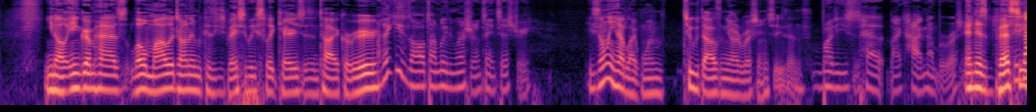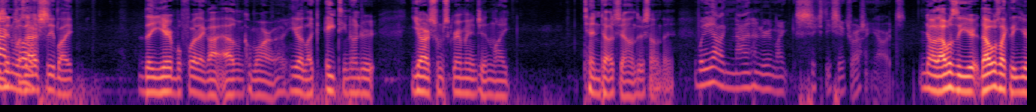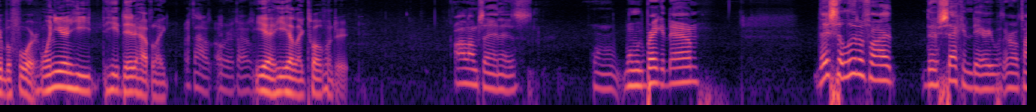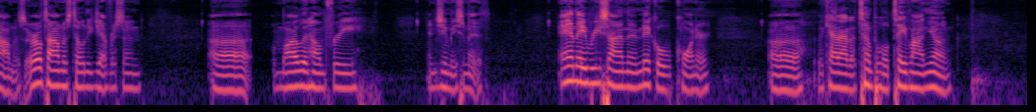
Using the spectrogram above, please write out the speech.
You know, Ingram has low mileage on him because he's basically split carries his entire career. I think he's the all-time leading rusher in Saints history, He's only had like one two thousand yard rushing seasons, but he's had like high number rushing. and his best He's season was actually like the year before they got Alvin Kamara. He had like eighteen hundred yards from scrimmage and like ten touchdowns or something. but he had like nine hundred like sixty-six rushing yards. No, that was the year. That was like the year before. One year he he did have like A thousand over a thousand. Yeah, he had like twelve hundred. all I'm saying is, when, when we break it down, they solidified their secondary with Earl Thomas. Earl Thomas, Tony Jefferson, uh, Marlon Humphrey, and Jimmy Smith. And they re signed their nickel corner, uh, the cat out of Temple, Tavon Young.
